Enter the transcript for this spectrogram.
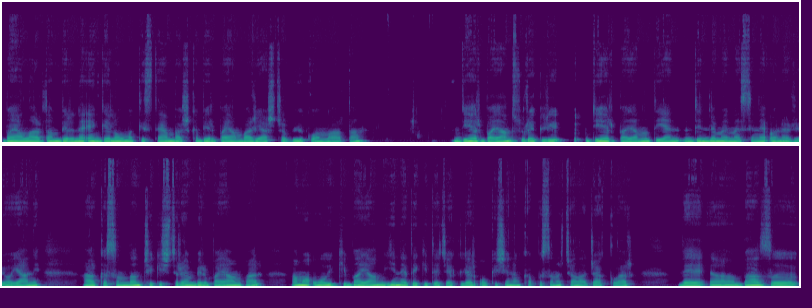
bayanlardan birine engel olmak isteyen başka bir bayan var. Yaşça büyük onlardan. Diğer bayan sürekli diğer bayanı diyen, dinlememesini öneriyor. Yani arkasından çekiştiren bir bayan var. Ama o iki bayan yine de gidecekler. O kişinin kapısını çalacaklar ve e, bazı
